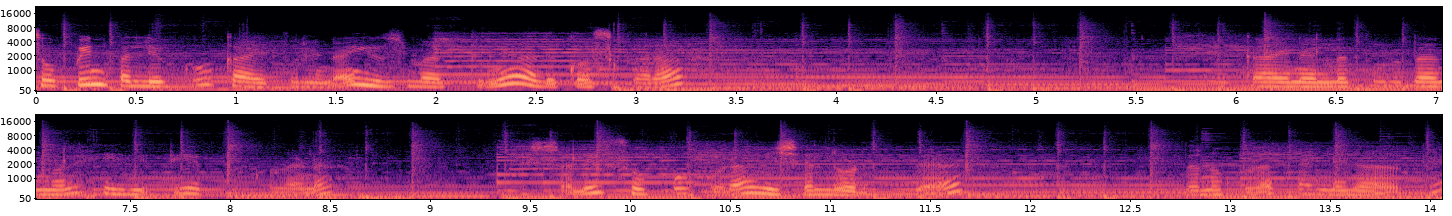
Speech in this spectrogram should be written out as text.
ಸೊಪ್ಪಿನ ಪಲ್ಯಕ್ಕೂ ಕಾಯಿ ತುರಿನ ಯೂಸ್ ಮಾಡ್ತೀನಿ. ಅದಕ್ಕೋಸ್ಕರ ಕಾಯಿನೆಲ್ಲ ತುರಿದಾದ್ಮೇಲೆ ಈ ರೀತಿ ಎತ್ತಿಕೊಳ್ಳೋಣ ಅಷ್ಟರಲ್ಲಿ ಸೊಪ್ಪು ಕೂಡ ವಿಷಲ್ ಹೊಡೆದಿದೆ. ಅದನ್ನು ಕೂಡ ತಣ್ಣಗಾಗುತ್ತೆ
